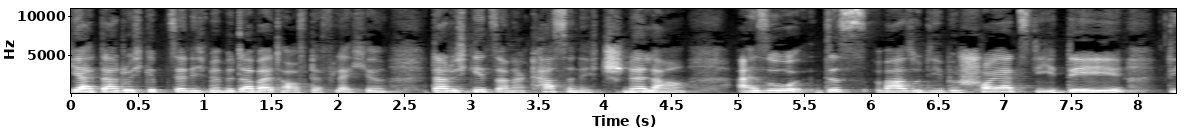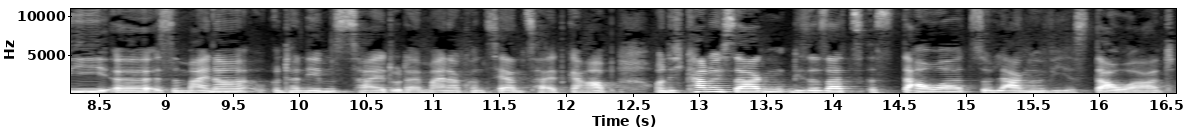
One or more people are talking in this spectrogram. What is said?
Ja, dadurch gibt's ja nicht mehr Mitarbeiter auf der Fläche. Dadurch geht's an der Kasse nicht schneller. Also das war so die bescheuertste Idee, die äh, es in meiner Unternehmenszeit oder in meiner Konzernzeit gab. Und ich kann euch sagen, dieser Satz, es dauert so lange, wie es dauert,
